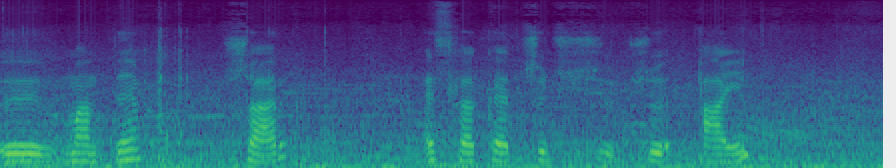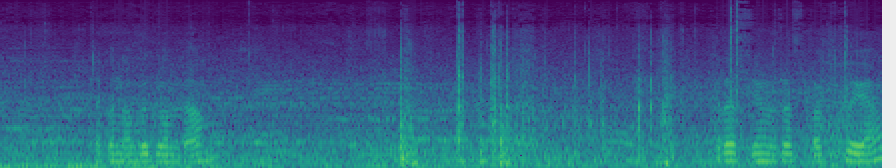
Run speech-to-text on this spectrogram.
y, Manty Shark SHK333i Tak ona wygląda. Teraz ją rozpakuję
